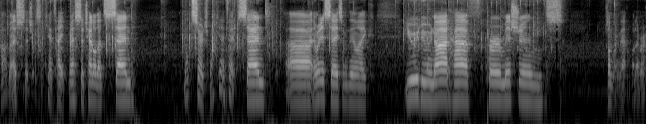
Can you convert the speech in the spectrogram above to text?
Uh, message, I can't type. Message the channel that's send. Let's search. Why can't I type send? Uh, and we're going to say something like you do not have permissions. Something like that, whatever.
